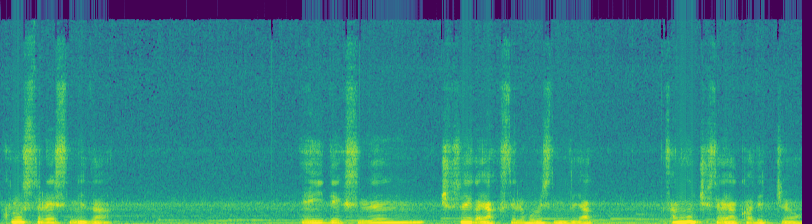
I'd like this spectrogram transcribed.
크로스를 했습니다. ADX는 추세가 약세를 보였습니다. 약, 상승 추세가 약화됐죠.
